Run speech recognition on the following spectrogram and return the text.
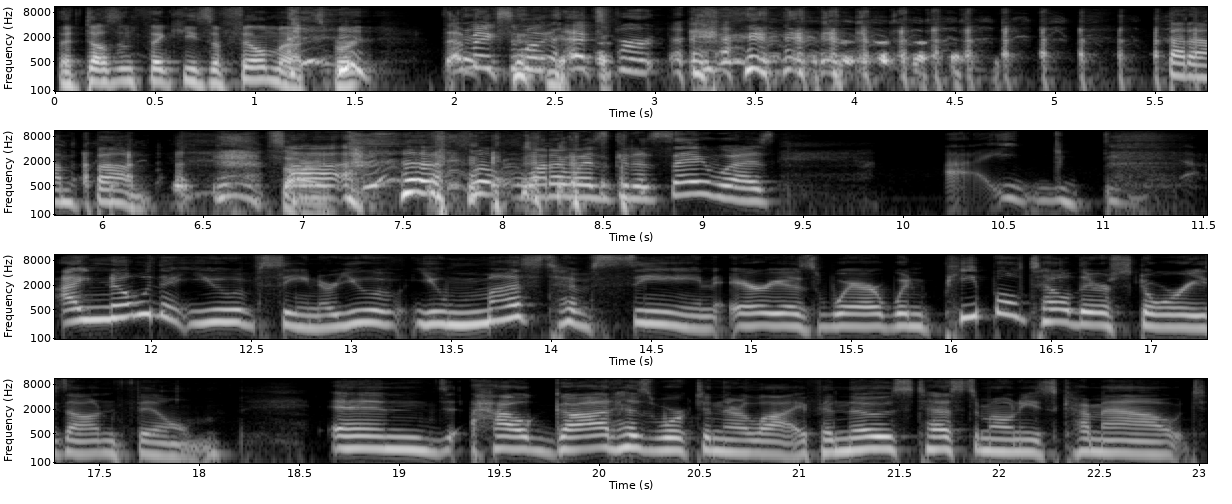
that doesn't think he's a film expert. that makes him an expert. but I'm bum. Sorry. Uh, what I was going to say was, I, I know that you have seen, or you you must have seen areas where when people tell their stories on film and how God has worked in their life, and those testimonies come out,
